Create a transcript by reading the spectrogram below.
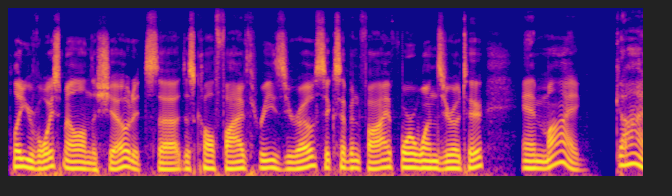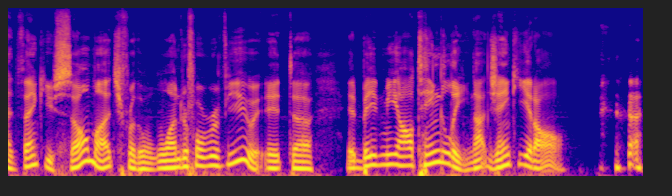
play your voicemail on the show. It's uh, just call 530-675-4102. And my God, thank you so much for the wonderful review. It uh, it made me all tingly, not janky at all.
